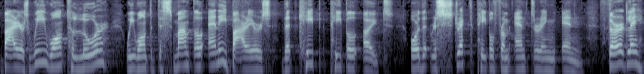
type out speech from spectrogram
barriers. We want to lower, we want to dismantle any barriers that keep people out or that restrict people from entering in. Thirdly,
